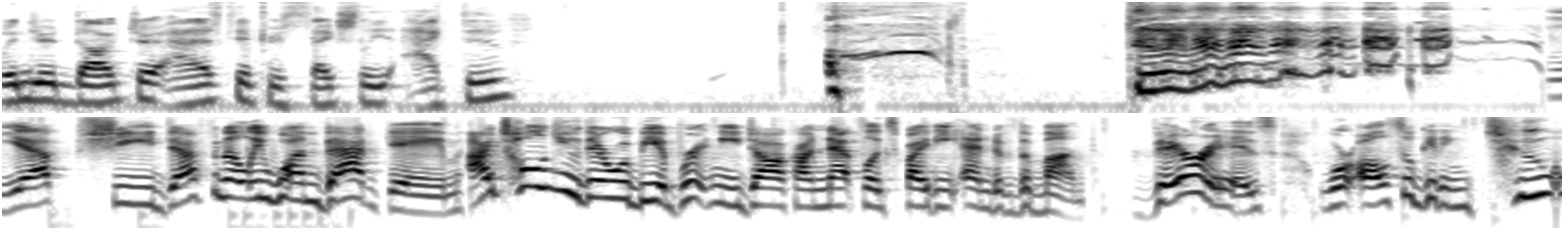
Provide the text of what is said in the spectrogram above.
when your doctor asks if you're sexually active? Yep, she definitely won that game. I told you there would be a Britney doc on Netflix by the end of the month. There is. We're also getting two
